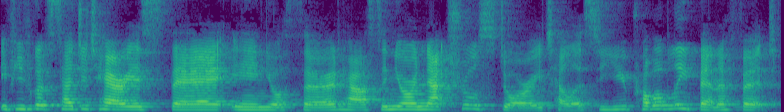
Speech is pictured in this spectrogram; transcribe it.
if you've got Sagittarius there in your third house, then you're a natural storyteller. So you probably benefit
